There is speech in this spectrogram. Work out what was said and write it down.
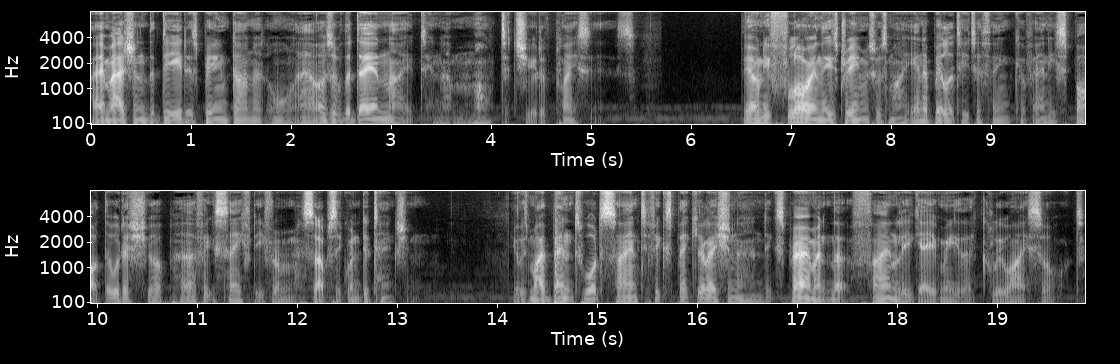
I imagined the deed as being done at all hours of the day and night in a multitude of places. The only flaw in these dreams was my inability to think of any spot that would assure perfect safety from subsequent detection. It was my bent towards scientific speculation and experiment that finally gave me the clue I sought.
